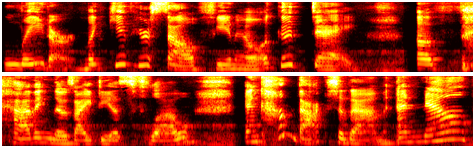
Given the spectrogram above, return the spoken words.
later like give yourself you know a good day of having those ideas flow and come back to them. And now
